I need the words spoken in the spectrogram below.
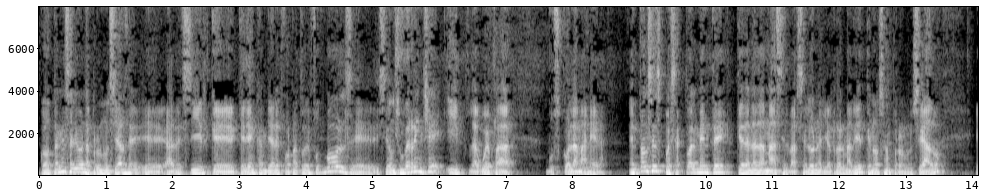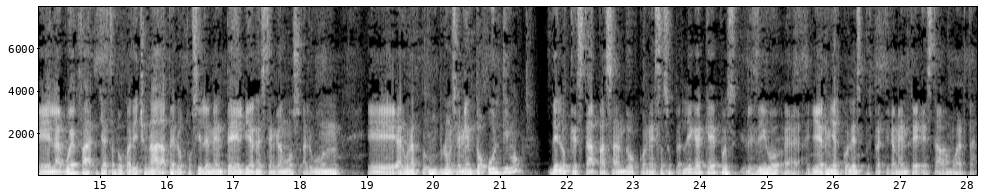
cuando también salieron a pronunciarse, eh, a decir que querían cambiar el formato de fútbol, eh, hicieron su berrinche y la UEFA buscó la manera. Entonces, pues actualmente queda nada más el Barcelona y el Real Madrid que no se han pronunciado. Eh, la UEFA ya tampoco ha dicho nada, pero posiblemente el viernes tengamos algún alguna, un pronunciamiento último de lo que está pasando con esta Superliga que, pues les digo, ayer miércoles, pues prácticamente estaba muerta.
